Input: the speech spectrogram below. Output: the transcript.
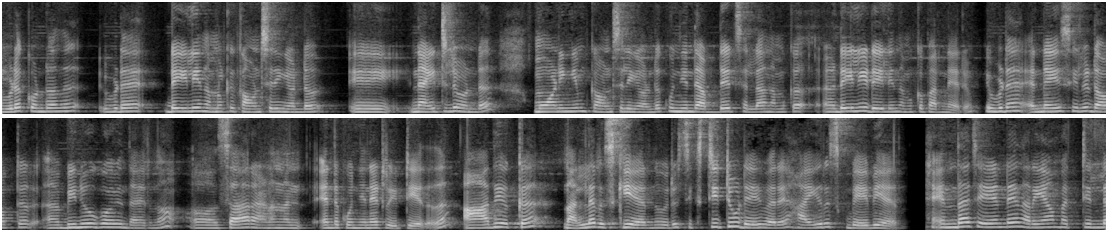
ഇവിടെ കൊണ്ടുവന്ന് ഇവിടെ ഡെയിലി നമ്മൾക്ക് കൗൺസിലിംഗ് ഉണ്ട്. ഈ നൈറ്റിലും ഉണ്ട് മോർണിംഗും കൗൺസിലിംഗും ഉണ്ട്. കുഞ്ഞിന്റെ അപ്ഡേറ്റ്സ് എല്ലാം നമുക്ക് ഡെയിലി ഡെയിലി നമുക്ക് പറഞ്ഞു തരും. ഇവിടെ എൻ ഐ സിയിൽ ഡോക്ടർ ബിനു ഗോവിന്ദ് ആയിരുന്നു സാറാണ് എന്റെ കുഞ്ഞിനെ ട്രീറ്റ് ചെയ്തത്. ആദ്യമൊക്കെ നല്ല റിസ്കി ആയിരുന്നു. ഒരു സിക്സ്റ്റി ടു ഡേ വരെ ഹൈ റിസ്ക് ബേബി ആയിരുന്നു. എന്താ ചെയ്യേണ്ടതെന്ന് അറിയാൻ പറ്റില്ല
